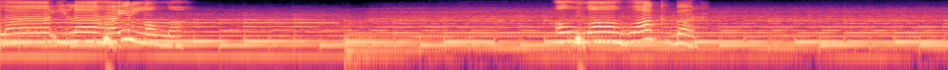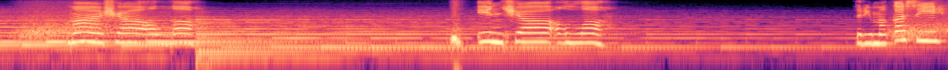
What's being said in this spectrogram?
La ilaha illallah. Allahu akbar. Masya Allah. Insya Allah. Terima kasih.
